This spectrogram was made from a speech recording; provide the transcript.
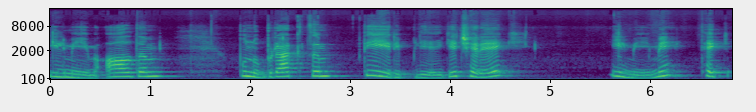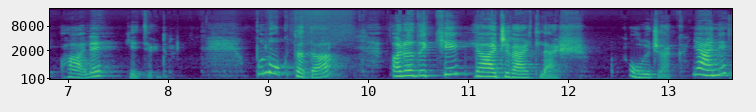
ilmeğimi aldım. Bunu bıraktım. Diğer ipliğe geçerek ilmeğimi tek hale getirdim. Bu noktada aradaki lacivertler olacak. Yani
